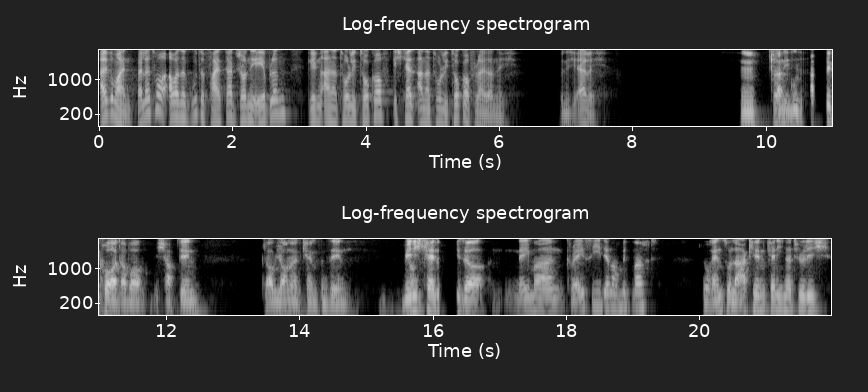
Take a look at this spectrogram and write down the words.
allgemein, Bellator, aber eine gute Fightcard. Johnny Eblen gegen Anatoly Tokov. Ich kenne Anatoly Tokov leider nicht. Bin ich ehrlich. Hm. Hat Johnny- einen guten Rekord, aber ich habe den, glaube ich, auch noch nicht kämpfen sehen. Wen So. ich kenne, dieser Neyman Gracie, der noch mitmacht. Lorenzo Larkin kenne ich natürlich.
